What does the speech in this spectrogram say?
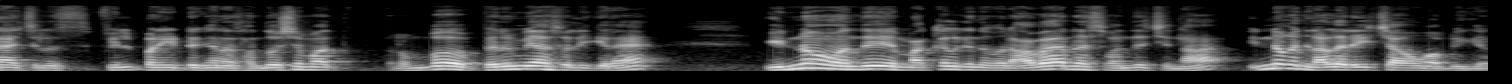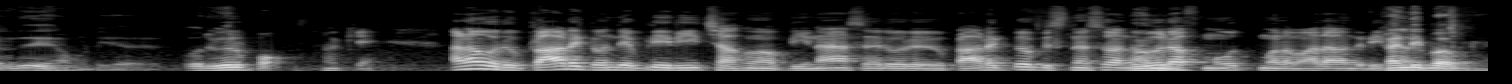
நேச்சுரல்ஸ் ஃபில் பண்ணிட்டு இருக்க நான் சந்தோஷமாக ரொம்ப பெருமையாக சொல்லிக்கிறேன். இன்னும் வந்து மக்களுக்கு இந்த ஒரு அவேர்னஸ் வந்துச்சுன்னா இன்னும் கொஞ்சம் நல்லா ரீச் ஆகும் அப்படிங்கிறது நம்முடைய ஒரு விருப்பம். ஓகே ஆனால் ஒரு ப்ராடக்ட் வந்து எப்படி ரீச் ஆகும் அப்படின்னா சார் ஒரு ப்ராடக்ட்டோ பிஸ்னஸோ அந்த வேர்ட் ஆஃப் மவுத் மூலமாக தான் வந்து. கண்டிப்பாக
